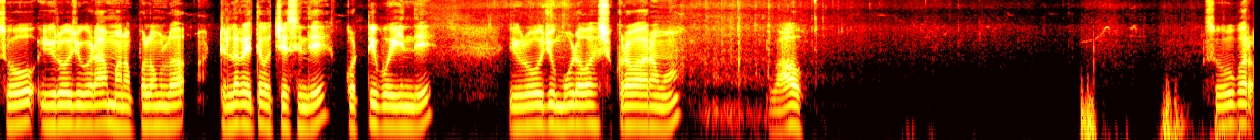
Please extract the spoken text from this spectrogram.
సో ఈరోజు కూడా మన పొలంలో టిల్లర్ అయితే వచ్చేసింది కొట్టిపోయింది. ఈరోజు మూడవ శుక్రవారము. వావ్! సూపర్!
